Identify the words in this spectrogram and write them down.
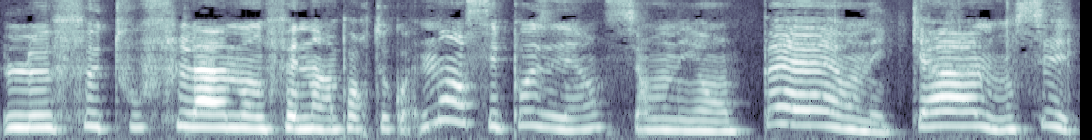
le feu tout flamme, on fait n'importe quoi. Non, c'est posé. Hein. Si on est en paix, on est calme, on sait.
